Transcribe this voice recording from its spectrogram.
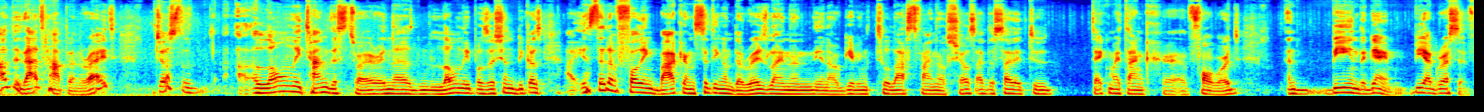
how did that happen, right? Just a, a, lonely tank destroyer in a lonely position because I, instead of falling back and sitting on the ridge line and you know giving two last final shots, I decided to take my tank uh, forward and be in the game, be aggressive,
